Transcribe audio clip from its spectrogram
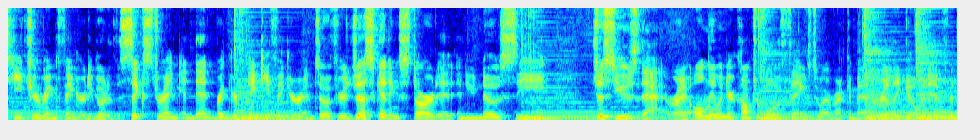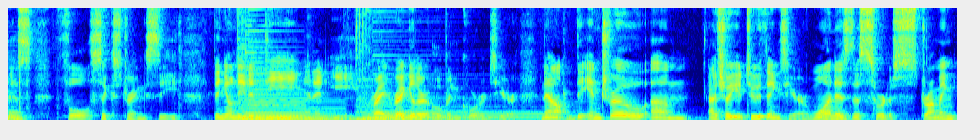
teach your ring finger to go to the sixth string and then bring your pinky finger in. So if you're just getting started and you know C, just use that, right? Only when you're comfortable with things do I recommend really going in for this full six string C. Then you'll need a D and an E, right? Regular open chords here. Now, the intro, um, I'll show you two things here. One is the sort of strumming,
